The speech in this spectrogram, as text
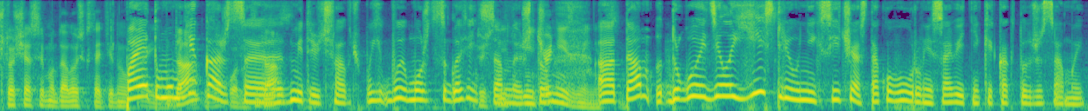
Что сейчас им удалось, кстати, на Поэтому. Да, мне кажется, да. Дмитрий Вячеславович, вы- можете согласиться со мной, ничего что не изменится. а, там другое дело, есть ли у них сейчас такого уровня советники, как тот же самый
